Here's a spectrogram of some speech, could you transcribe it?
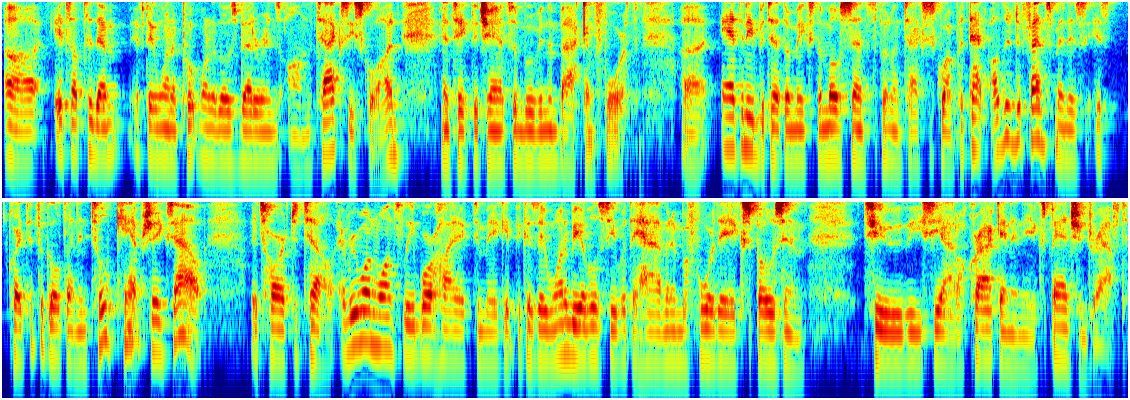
Uh, it's up to them if they want to put one of those veterans on the taxi squad and take the chance of moving them back and forth. Uh, Anthony Bitetto makes the most sense to put on taxi squad, but that other defenseman is is quite difficult. And until camp shakes out, it's hard to tell. Everyone wants Libor Hajek to make it because they want to be able to see what they have in him before they expose him to the Seattle Kraken in the expansion draft,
